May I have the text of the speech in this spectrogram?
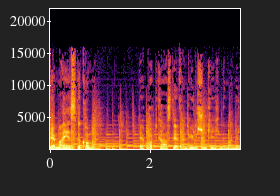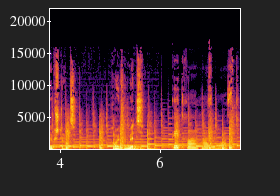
Der Mai ist gekommen. Der Podcast der Evangelischen Kirchengemeinde Lippstadt. Heute mit Petra Haselhorst.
